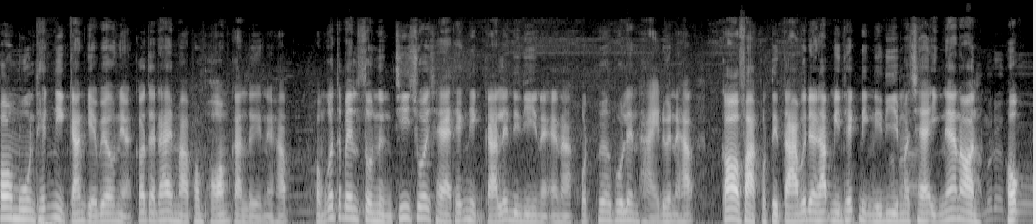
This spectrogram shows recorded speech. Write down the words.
ข้อมูลเทคนิคการเก็บเวลเนี่ยก็จะได้มาพร้อม ๆ กันเลยนะครับผมก็จะเป็นส่วนหนึ่งที่ช่วยแชร์เทคนิคการเล่นดีๆในอนาคตเพื่อผู้เล่นไทยด้วยนะครับก็ฝากกดติดตามไว้ด้วยครับมีเทคนิคดีๆมาแชร์อีกแน่นอน 6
